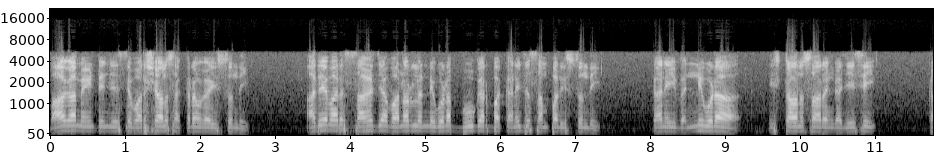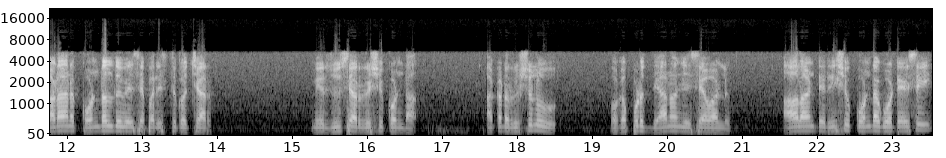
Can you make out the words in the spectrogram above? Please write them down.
బాగా మెయింటైన్ చేస్తే వర్షాలు సక్రమంగా ఇస్తుంది. అదే మరి సహజ వనరులన్నీ కూడా భూగర్భ ఖనిజ సంపద ఇస్తుంది కానీ ఇవన్నీ కూడా ఇష్టానుసారంగా చేసి కడాన కొండలు దువేసే పరిస్థితికి వచ్చారు మీరు చూశారు ఋషికొండ. అక్కడ ఋషులు ఒకప్పుడు ధ్యానం చేసేవాళ్ళు. అలాంటి ఋషి కొండ కొట్టేసి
